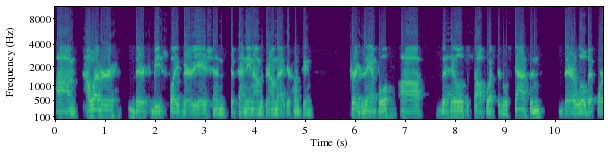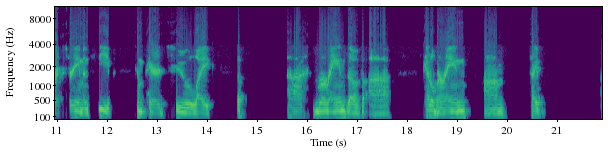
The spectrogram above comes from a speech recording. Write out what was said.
Um, however, there can be slight variations depending on the ground that you're hunting. For example, uh, the hills of southwestern Wisconsin, they're a little bit more extreme and steep compared to like the uh, moraines of uh, Kettle Moraine um, type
